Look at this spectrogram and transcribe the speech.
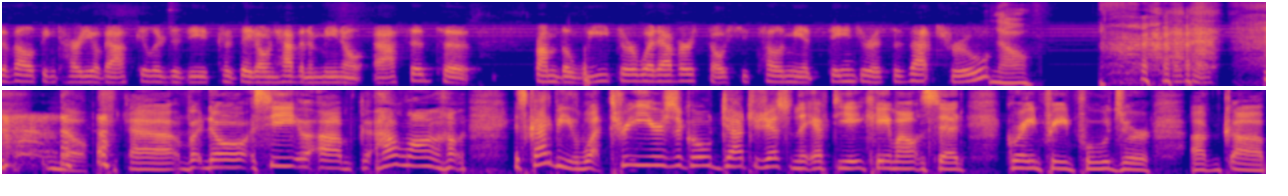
developing cardiovascular disease because they don't have an amino acid to from the wheat or whatever. So she's telling me it's dangerous. Is that true? No. No, uh, but no. See, um, how long? How, it's got to be what three years ago, Doctor Jess, when the FDA came out and said grain-free foods are uh, uh,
